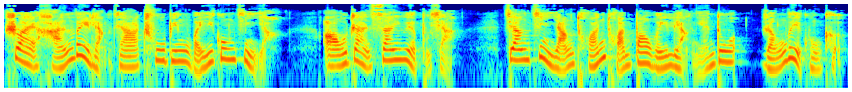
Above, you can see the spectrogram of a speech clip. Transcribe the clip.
率韩魏两家出兵围攻晋阳，鏖战三月不下。将晋阳团团包围两年多，仍未攻克。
